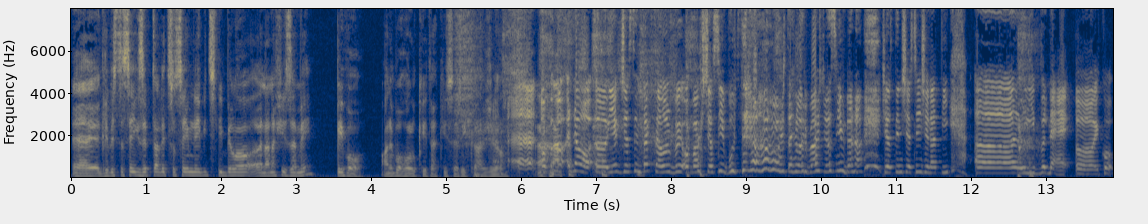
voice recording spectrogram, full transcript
Eh, kdybyste se jich zeptali, co se jim nejvíc líbilo eh, na naší zemi? Pivo. A nebo holky taky se říká, že jo? Uh, no, uh, jak Justin, tak Taylor by oba šťastně, buď teda Taylor byla šťastně vdaná, Justin šťastně ženatý. Uh, líb, ne, uh, jako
